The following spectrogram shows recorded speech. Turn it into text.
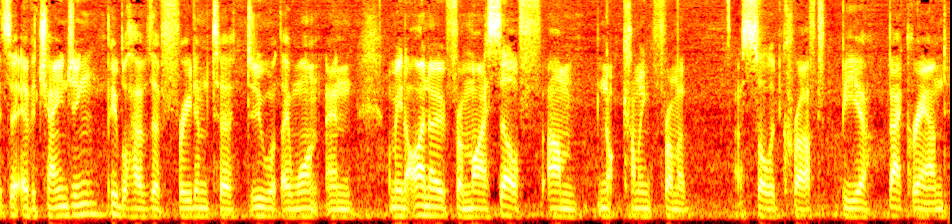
It's ever changing. People have the freedom to do what they want, and I mean, I know from myself, um, not coming from a, a solid craft beer background,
